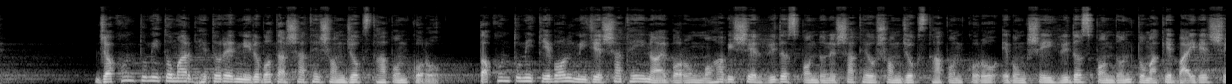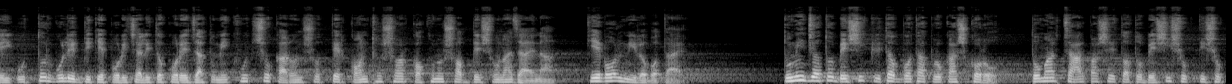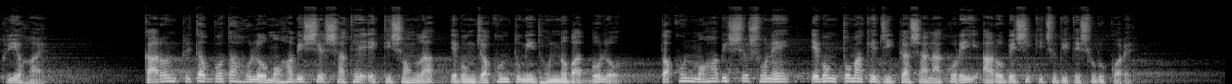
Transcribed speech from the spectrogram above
যখন তুমি তোমার ভেতরের নীরবতার সাথে সংযোগ স্থাপন করো, তখন তুমি কেবল নিজের সাথেই নয়, বরং মহাবিশ্বের হৃদস্পন্দনের সাথেও সংযোগ স্থাপন করো এবং সেই হৃদস্পন্দন তোমাকে বাইরের সেই উত্তরগুলির দিকে পরিচালিত করে যা তুমি খুঁজছ, কারণ সত্যের কণ্ঠস্বর কখনো শব্দে শোনা যায় না, কেবল নীরবতায়। তুমি যত বেশি কৃতজ্ঞতা প্রকাশ করো, তোমার চারপাশে তত বেশি শক্তি সক্রিয় হয়। কারণ কৃতজ্ঞতা হল মহাবিশ্বের সাথে একটি সংলাপ এবং যখন তুমি ধন্যবাদ বলো, তখন মহাবিশ্ব শোনে এবং তোমাকে জিজ্ঞাসা না করেই আরও বেশি কিছু দিতে শুরু করে।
